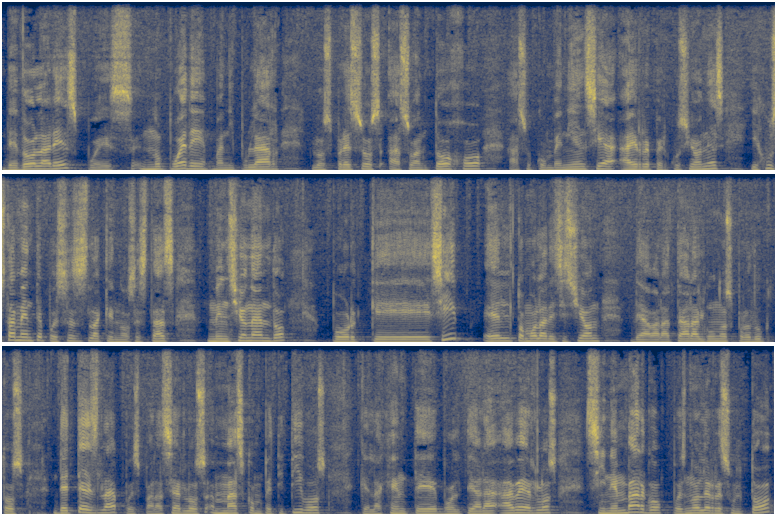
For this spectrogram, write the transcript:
de dólares, pues no puede manipular los precios a su antojo, a su conveniencia, hay repercusiones. Y justamente pues es la que nos estás mencionando porque sí, él tomó la decisión de abaratar algunos productos de Tesla, pues para hacerlos más competitivos, que la gente volteara a verlos. Sin embargo, pues no le resultó.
